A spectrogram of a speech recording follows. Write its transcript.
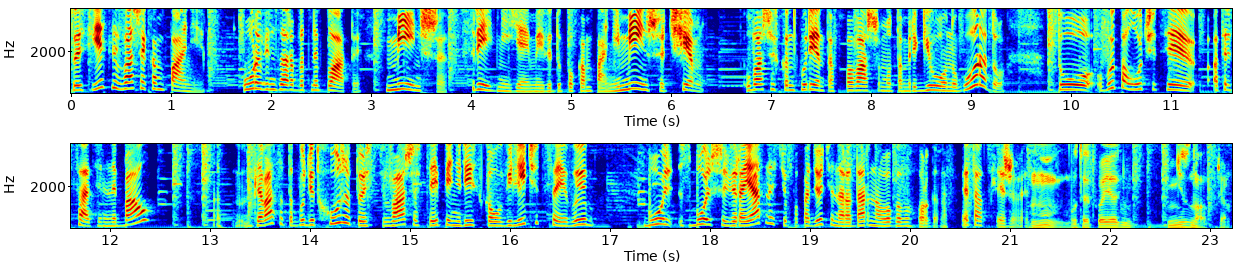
То есть если в вашей компании уровень заработной платы меньше, средний я имею в виду по компании, меньше, чем у ваших конкурентов по вашему там региону, городу, то вы получите отрицательный балл. Для вас это будет хуже, то есть ваша степень риска увеличится, и вы боль, с большей вероятностью попадете на радар налоговых органов. Это отслеживается. Mm, вот этого я не знал прям.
